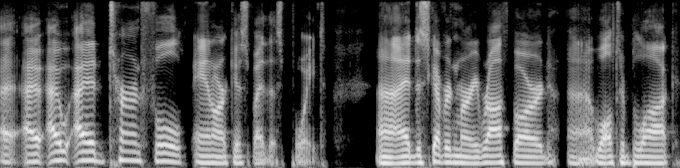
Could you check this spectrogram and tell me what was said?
I, I I had turned full anarchist by this point. Uh, I had discovered Murray Rothbard, uh, Walter Block,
